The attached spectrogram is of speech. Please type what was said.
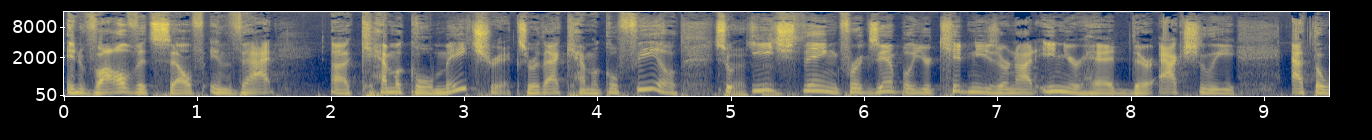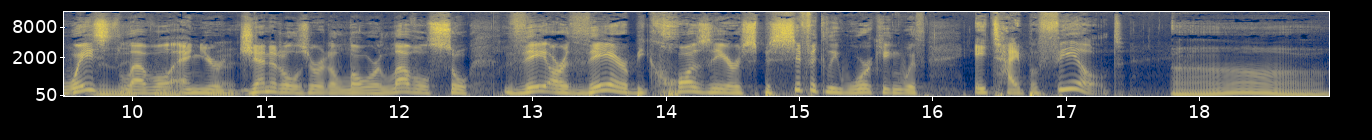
involve itself in that uh, chemical matrix or that chemical field. So Gotcha. each thing, for example, your kidneys are not in your head, they're actually at the waist level, and your right. genitals are at a lower level. So they are there because they are specifically working with a type of field. Oh.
